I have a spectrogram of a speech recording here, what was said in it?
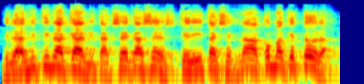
Δηλαδή τι να κάνει, τα ξέχασες και ή τα ξεχνά ακόμα και τώρα.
